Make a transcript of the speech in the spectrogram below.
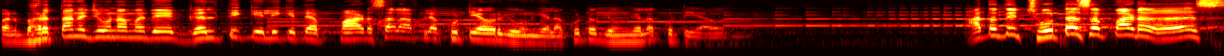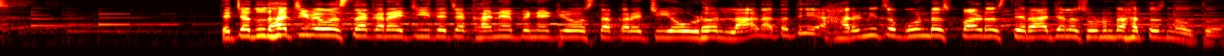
पण भरतानं जीवनामध्ये एक गलती केली की त्या पाडसाला आपल्या कुटियावर घेऊन गेला. कुठं घेऊन गेला? कुटियावर. आता ते छोटस पाडस त्याच्या दुधाची व्यवस्था करायची त्याच्या खाण्यापिण्याची व्यवस्था करायची एवढं लाड. आता ते हरणीचं गोंडस पाडस ते राजाला सोडून राहतच नव्हतं.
